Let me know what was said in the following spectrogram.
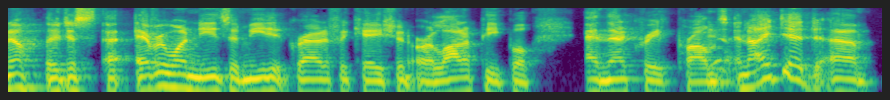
No, they just uh, everyone needs immediate gratification, or a lot of people, and that creates problems. Yeah. And I did um,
